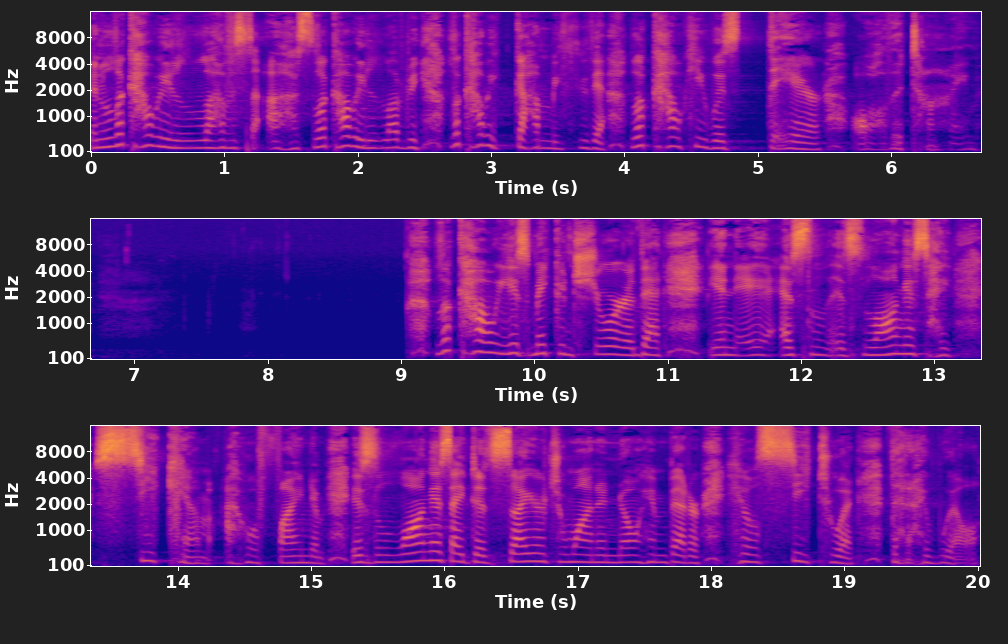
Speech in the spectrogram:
and look how he loves us. Look how he loved me. Look how he got me through that. Look how he was there all the time. Look how he is making sure that in as, as long as I seek him, I will find him. As long as I desire to want to know him better, he'll see to it that I will.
